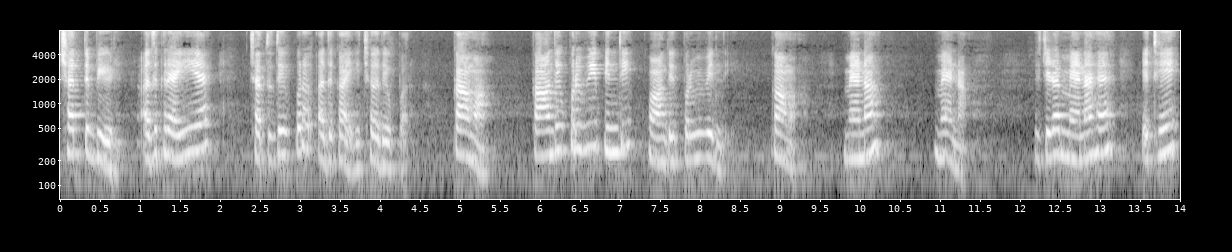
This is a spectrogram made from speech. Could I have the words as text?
ਛੱਤ ਬੀੜ। ਅਧਿਕ ਰਹੀ ਹੈ। ਛੱਤ ਦੇ ਉੱਪਰ ਅਧਿਕ ਆਏਗੀ। ਛ ਦੇ ਉੱਪਰ। ਕਾਵਾ। ਕਾਂ ਦੇ ਉੱਪਰ ਵੀ ਬਿੰਦੀ, ਵਾਂ ਦੇ ਉੱਪਰ ਵੀ ਬਿੰਦੀ। ਕਾਵਾ? ਮੈਨਾ ਮੈਨਾ। ਜਿਹੜਾ ਮੈਨਾ ਹੈ, ਇਥੇ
